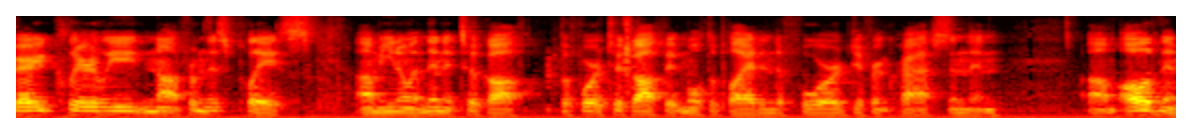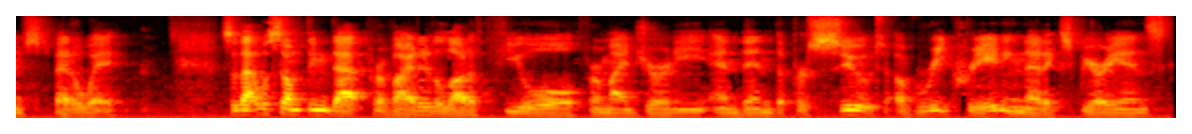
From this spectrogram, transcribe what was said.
very clearly not from this place, um, you know, and then it took off. Before it took off, it multiplied into four different crafts, and then um, all of them sped away. So that was something that provided a lot of fuel for my journey, and then the pursuit of recreating that experience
